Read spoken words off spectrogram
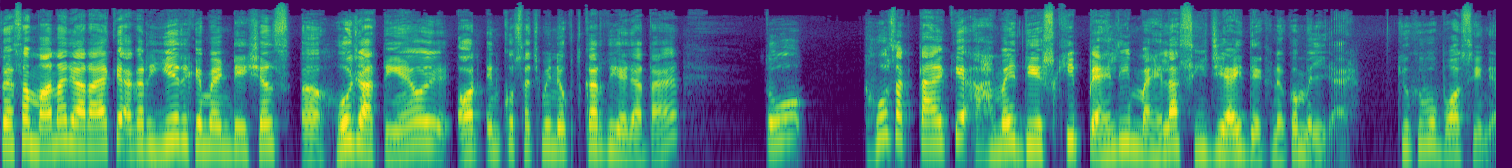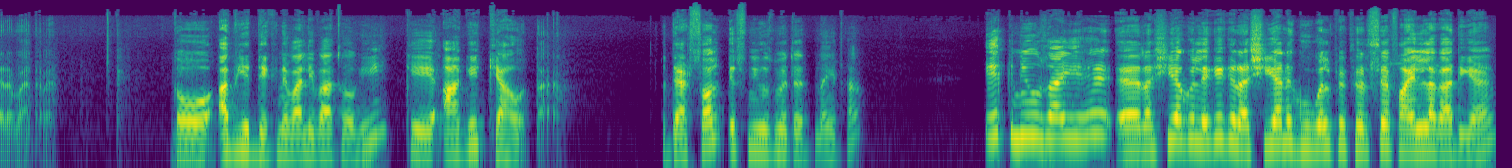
तो ऐसा माना जा रहा है कि अगर ये रिकमेंडेशन हो जाती हैं और, और इनको सच में नियुक्त कर दिया जाता है तो हो सकता है कि हमें देश की पहली महिला सीजीआई देखने को मिल जाए क्योंकि वो बहुत सीनियर है मैंने तो हम्म। अब ये देखने वाली बात होगी कि आगे क्या होता है। दैट्स ऑल इस न्यूज़ में तो इतना ही था। एक न्यूज़ आई है रशिया को लेके कि रशिया ने गूगल पे फिर से फाइन लगा दिया है।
